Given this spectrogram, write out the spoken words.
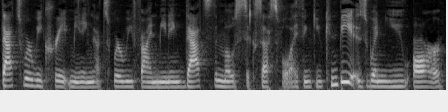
that's where we create meaning. That's where we find meaning. That's the most successful I think you can be is when you are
